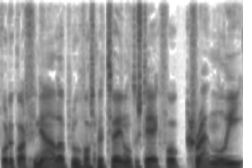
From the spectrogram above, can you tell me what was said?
voor de kwartfinale. Ploeg was met 2-0 te sterk voor Cranley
